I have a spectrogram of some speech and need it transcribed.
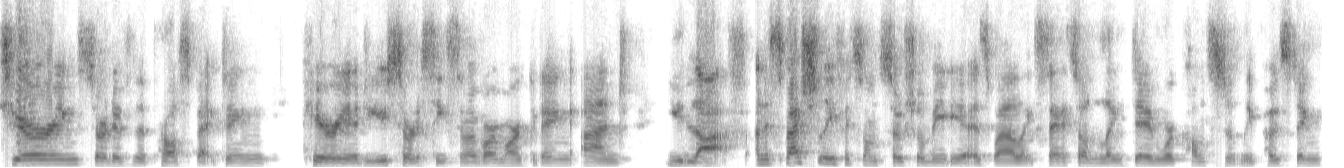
during sort of the prospecting period, you sort of see some of our marketing and you laugh. And especially if it's on social media as well, like say it's on LinkedIn, we're constantly posting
